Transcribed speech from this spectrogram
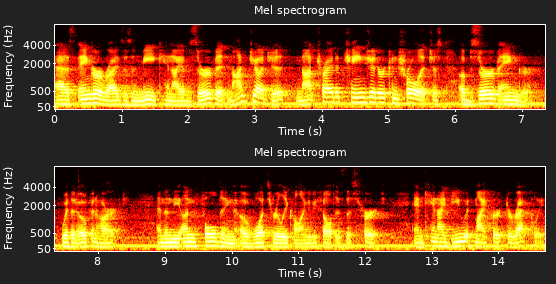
as anger arises in me, can I observe it, not judge it, not try to change it or control it, just observe anger with an open heart? And then the unfolding of what's really calling to be felt is this hurt. And can I be with my hurt directly?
